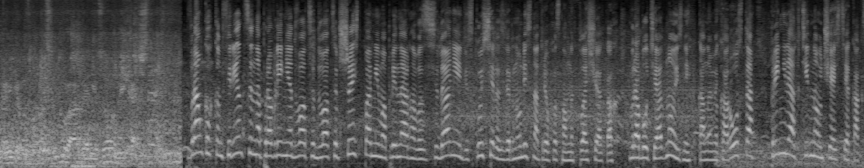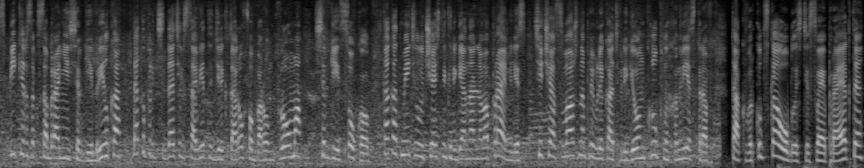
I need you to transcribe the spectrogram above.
проведем эту процедуру организованно и качественно. В рамках конференции «Направление 2026» помимо пленарного заседания дискуссии развернулись на трех основных площадках. В работе одной из них «Экономика роста» приняли активное участие как спикер Заксобрания Сергей Брилко, так и председатель Совета директоров оборонпрома Сергей Сокол. Как отметил участник регионального праймерис, сейчас важно привлекать в регион крупных инвесторов. Так, в Иркутской области свои проекты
